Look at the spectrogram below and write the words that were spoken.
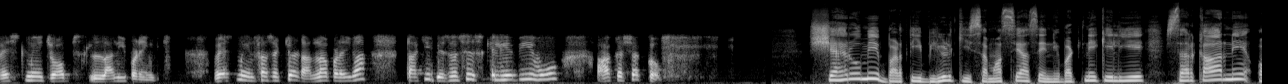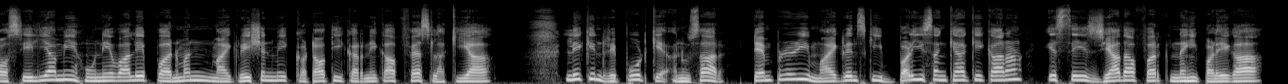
वेस्ट में जॉब्स लानी पड़ेंगी। वेस्ट में इंफ्रास्ट्रक्चर डालना पड़ेगा, ताकि बिजनेसेस के लिए भी वो आकर्षक हो। शहरों में बढ़ती भीड़ की समस्या से निपटने के लिए सरकार ने ऑस्ट्रेलिया में होने वाले परमानेंट माइग्रेशन में कटौती करने का फैसला किया। लेकिन रिपोर्ट के अनुसार टेम्पररी माइग्रेंट्स की बड़ी संख्या के कारण इससे ज़्यादा फ़र्क नहीं पड़ेगा।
